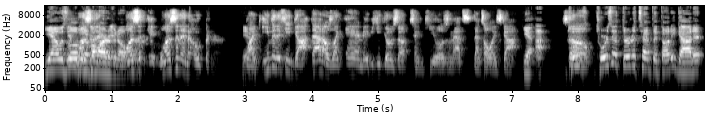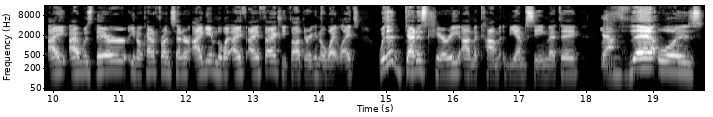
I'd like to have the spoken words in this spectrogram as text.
Yeah, it was a It little bit of a heart of it an opener. Wasn't, it wasn't an opener. Yeah. Like even if he got that, I was like, eh, maybe he goes up ten kilos, and that's that's all he's got. Yeah, I, So towards, towards that third attempt, I thought he got it. I, I was there, you know, kind of front and center. I gave him the white. I, I actually thought they were going to white lights. Was it Dennis Cherry on the com the emceeing that day? Yeah, That was.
